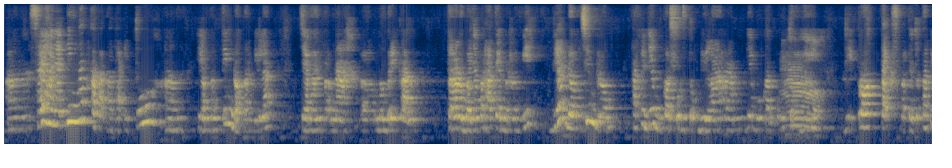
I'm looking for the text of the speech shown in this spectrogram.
Eh, saya hanya ingat kata-kata itu. eh, yang penting dokter bilang jangan pernah eh, memberikan terlalu banyak perhatian berlebih. Dia Down syndrome, tapi dia bukan untuk dilarang, dia bukan untuk di Hmm. diprotek seperti itu, tapi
